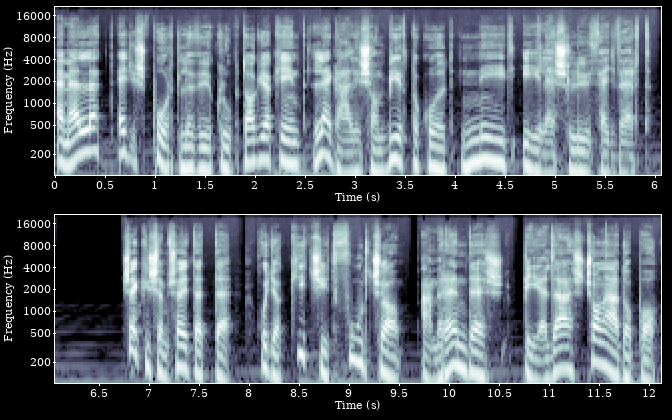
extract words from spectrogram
Emellett egy sportlövőklub tagjaként legálisan birtokolt négy éles lőfegyvert. Senki sem sejtette, hogy a kicsit furcsa, ám rendes, példás családapa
